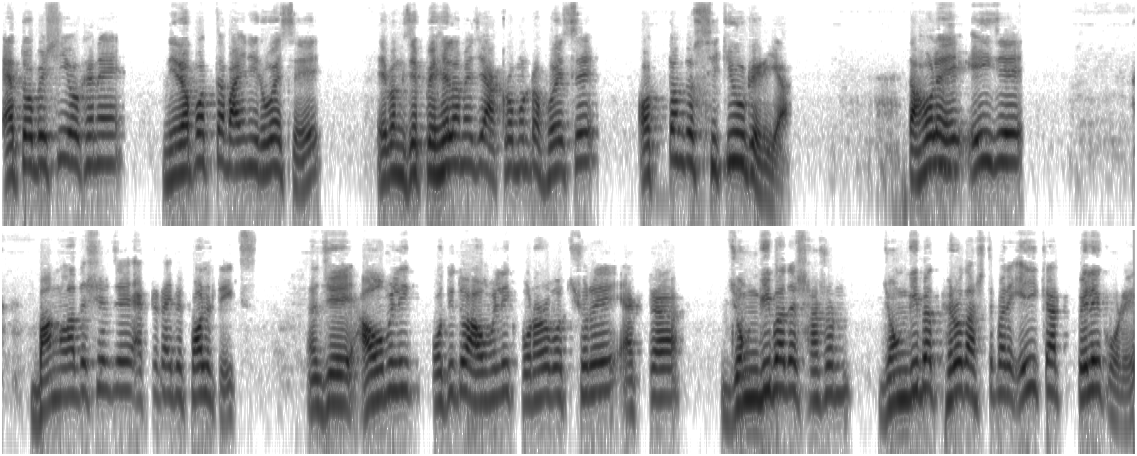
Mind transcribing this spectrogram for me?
এত বেশি ওখানে নিরাপত্তা বাহিনী রয়েছে এবং যে পেহেলামে যে আক্রমণটা হয়েছে, অত্যন্ত সিকিউর এরিয়া তাহলে এই যে বাংলাদেশের যে একটা টাইপের পলিটিক্স যে আওয়ামী লীগ, পতিত আওয়ামী লীগ পনেরো বছরে একটা জঙ্গিবাদের শাসন, জঙ্গিবাদ ফেরত আসতে পারে এই কার্ড পেলে করে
